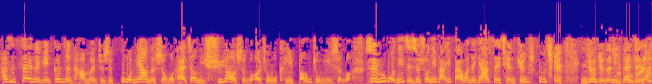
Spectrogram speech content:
他是在那边跟着他们，就是过那样的生活。他还知道你需要什么，而且我可以帮助你什么。所以，如果你只是说你把一百万的压岁钱捐出去，你就觉得你在这个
